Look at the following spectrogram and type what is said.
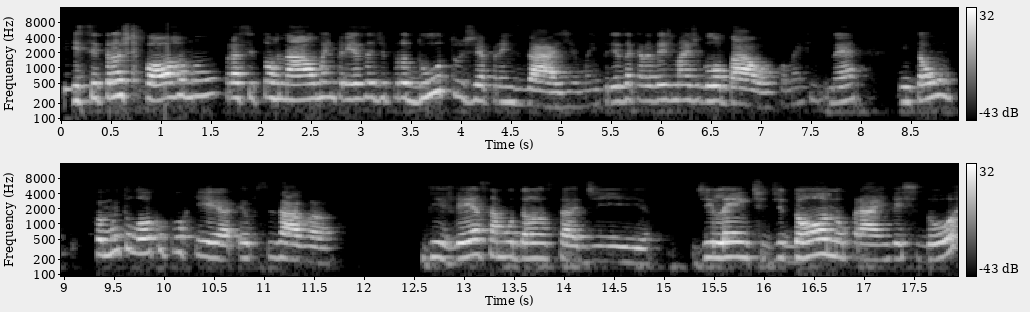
e se transformam para se tornar uma empresa de produtos de aprendizagem, uma empresa cada vez mais global? Como é que, né? Então, foi muito louco porque eu precisava viver essa mudança de, de lente de dono para investidor,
